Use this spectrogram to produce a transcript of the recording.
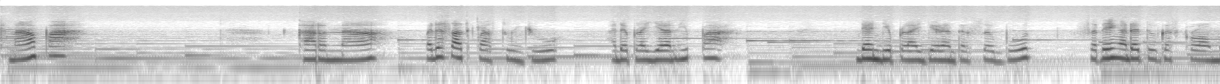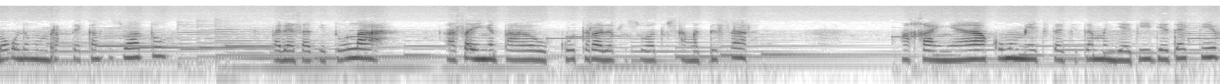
Kenapa? Karena pada saat kelas 7 ada pelajaran IPA. Dan di pelajaran tersebut sering ada tugas kelompok untuk mempraktekkan sesuatu. Pada saat itulah rasa ingin tahuku terhadap sesuatu sangat besar. Makanya aku memilih cita-cita menjadi detektif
